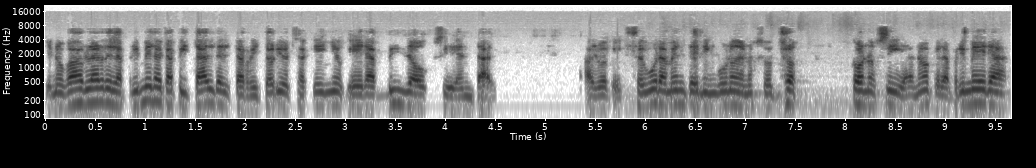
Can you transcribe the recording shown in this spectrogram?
que nos va a hablar de la primera capital del territorio chaqueño, que era Vida Occidental. Algo que seguramente ninguno de nosotros conocía, ¿no? Que la primera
